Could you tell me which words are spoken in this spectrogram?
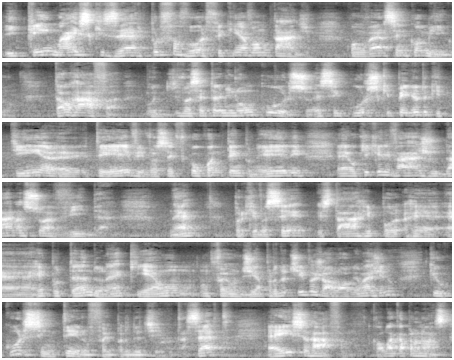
E quem mais quiser, por favor, fiquem à vontade, conversem comigo. Então, Rafa, você terminou um curso. Esse curso, que período que tinha, eh, teve? Você ficou quanto tempo nele? É, o que, que ele vai ajudar na sua vida? né? Porque você está é, reputando, né, que é um, um, foi um dia produtivo. Já logo imagino que o curso inteiro foi produtivo, tá certo? É isso, Rafa. Coloca para nós.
